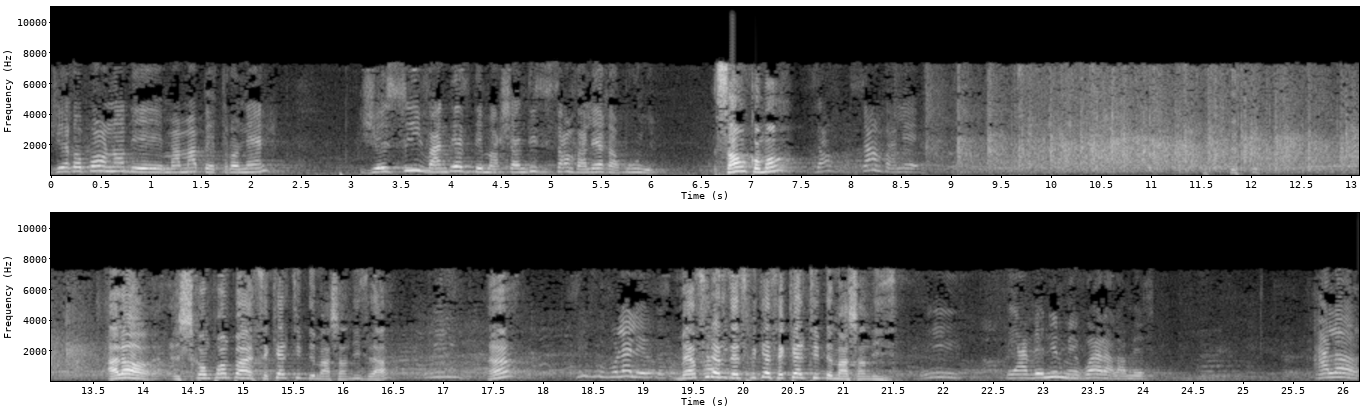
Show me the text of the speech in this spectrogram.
Je réponds au nom de Maman Pétronelle. Je suis vendeuse de marchandises sans valeur à Bougne. Sans comment? Sans, sans valeur. Alors, je comprends pas. C'est quel type de marchandise là Oui. Hein Si vous voulez le. Merci de nous expliquer c'est quel type de marchandise. Oui. Et à venir me voir à la maison. Alors,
